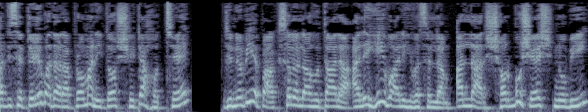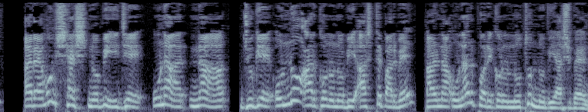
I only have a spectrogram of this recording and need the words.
হাদিসে তৈবা দ্বারা প্রমাণিত, সেটা হচ্ছে যে নবী পাক সাল্লাহ তালা আলিহি আলহি ওয়াসাল্লাম আল্লাহর সর্বশেষ নবী আর এমন শেষ নবী যে উনার না যুগে অন্য আর কোন নবী আসতে পারবে আর না উনার পরে কোন নতুন নবী আসবেন।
